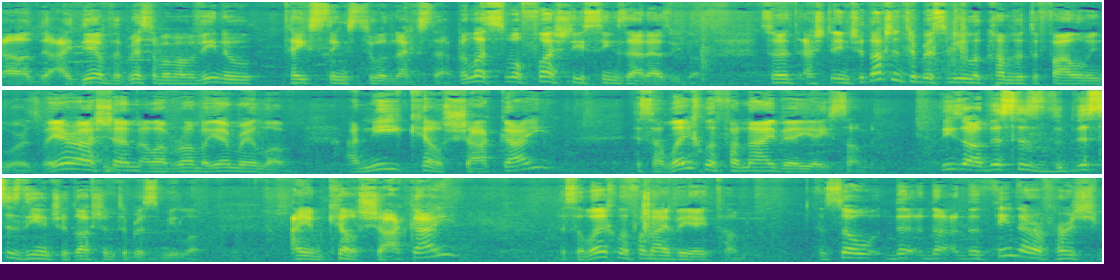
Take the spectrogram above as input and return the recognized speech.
uh, the idea of the bris of Avram Avinu takes things to a next step. And let's we'll flesh these things out as we go. So the introduction to Bris Milah comes with the following words: Vayera Hashem el Avram vayemrei love ani kel shakai hisalech lefanai ve'yesamin. These are this is this is the introduction to Bris Milah. I am kel shakai hisalech lefanai ve'yetam. And so the, the the thing that Rav Hirsch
